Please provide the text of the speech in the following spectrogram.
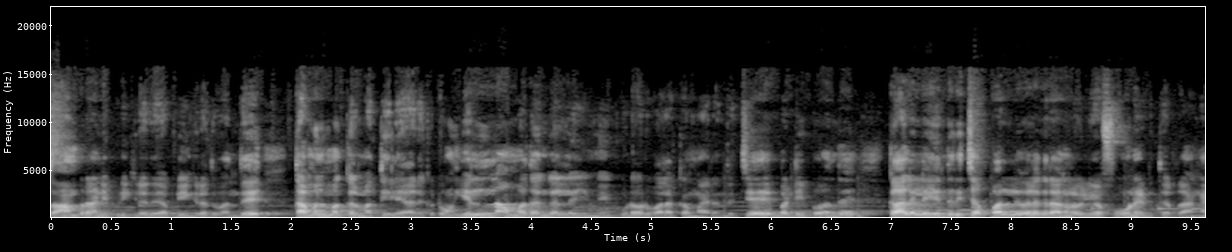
சாம்பிராணி பிடிக்கிறது அப்படிங்கிறது வந்து தமிழ் மக்கள் மத்தியிலையாக இருக்கட்டும் எல்லா மதங்கள்லையுமே கூட ஒரு வழக்கமாக இருந்துச்சு. பட் இப்போ வந்து காலையில் எந்திரிச்சா பல்லு விளக்குறாங்களோ இல்லையோ ஃபோன் எடுத்துடுறாங்க.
